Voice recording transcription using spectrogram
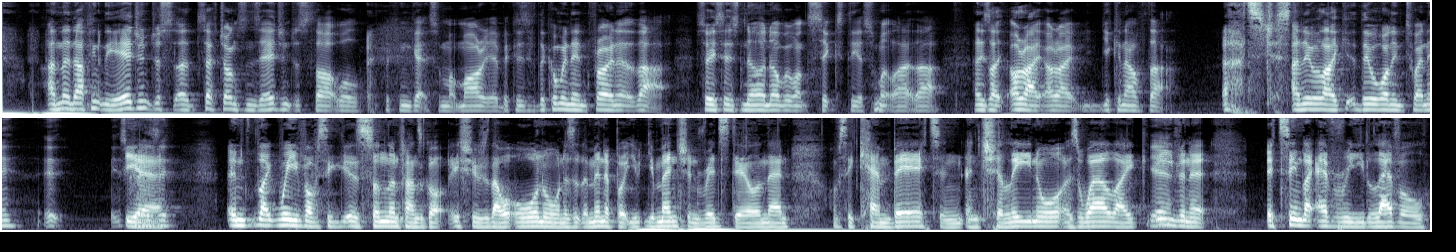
and then I think the agent just uh, Seth Johnson's agent just thought, "Well, we can get some more here because if they're coming in throwing it at that," so he says, "No, no, we want sixty or something like that." And he's like, "All right, all right, you can have that." It's just And they were like, they were wanting twenty. It, it's Yeah. crazy. And like we've obviously as Sunderland fans got issues with our own owners at the minute, but you, you mentioned Ridsdale and then obviously Ken Bates and, and Cellino as well. Like Yeah. even at it seemed like every level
